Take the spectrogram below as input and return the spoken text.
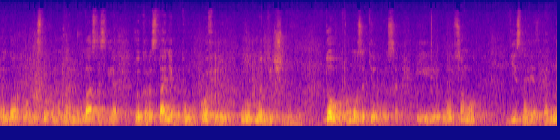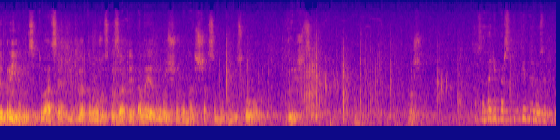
майно в обласну комунальну власність для використання по тому профілю ну, медичному. Довго воно затягнулося. І ну, в цьому дійсно є така неприємна ситуація, відверто можу сказати, але я думаю, що вона з часом обов'язково вирішиться. Взагалі перспективи розвитку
